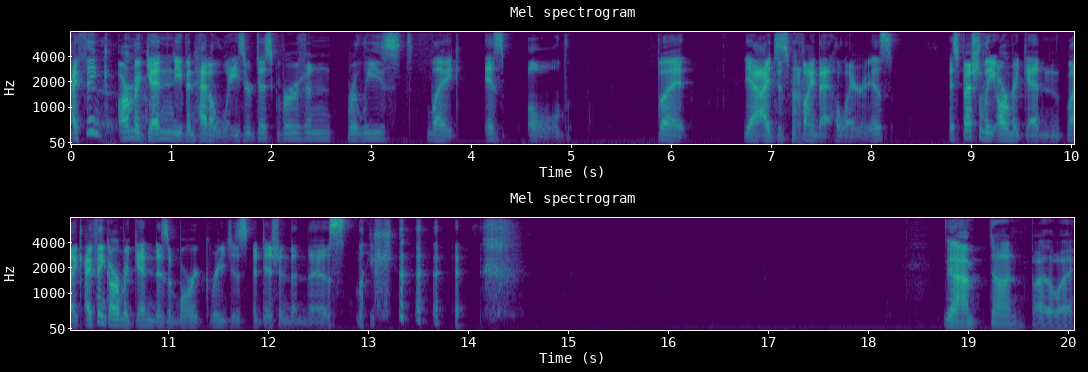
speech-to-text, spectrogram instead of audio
I think Armageddon even had a laserdisc version released. Like, is old, but yeah, I just find that hilarious. Especially Armageddon. Like, I think Armageddon is a more egregious edition than this. Like, Yeah, I'm done. By the way.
